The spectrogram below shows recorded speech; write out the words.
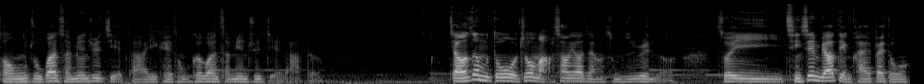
从主观层面去解答，也可以从客观层面去解答的。讲了这么多，我就马上要讲什么是运了，所以请先不要点开，拜托。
